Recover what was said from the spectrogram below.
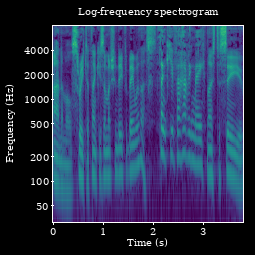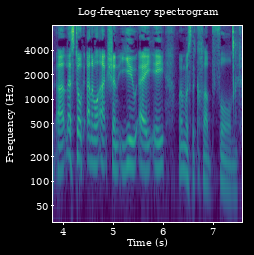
animals. Sarita, thank you so much indeed for being with us. Thank you for having me. Nice to see you. Uh, let's talk Animal Action UAE. When was the club formed?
